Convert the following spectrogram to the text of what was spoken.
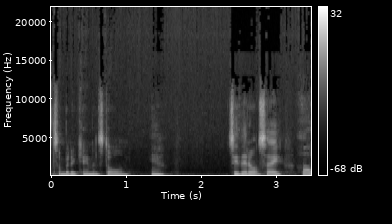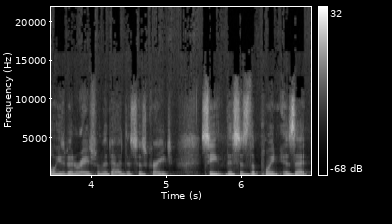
somebody came and stole him. Yeah. See, they don't say, "Oh, he's been raised from the dead. This is great." See, this is the point: is that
